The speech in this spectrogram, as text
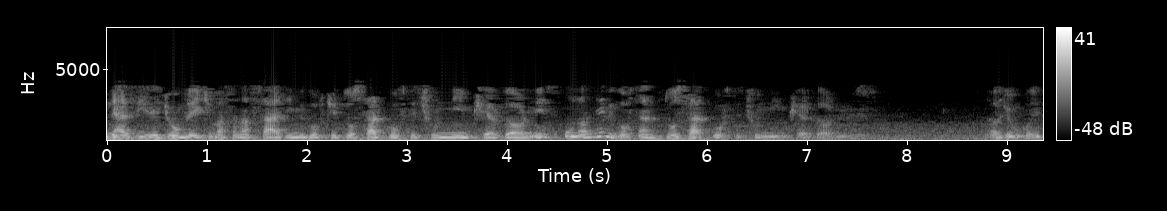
نظیر جمله ای که مثلا سعدی می‌گفت که دو صد گفته چون نیم کردار نیست اونا نمی‌گفتن دو صد گفته چون نیم کردار نیست. توجه می‌کنید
